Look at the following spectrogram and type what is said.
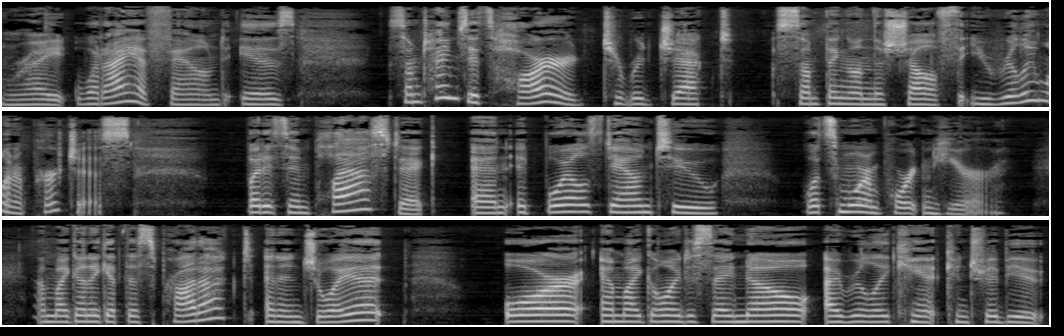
Right. What I have found is sometimes it's hard to reject something on the shelf that you really want to purchase, but it's in plastic and it boils down to what's more important here? Am I going to get this product and enjoy it? Or am I going to say, no, I really can't contribute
